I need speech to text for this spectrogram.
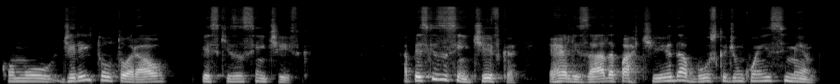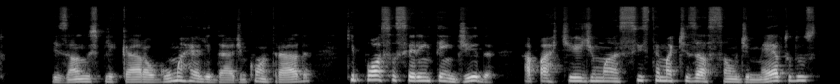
como direito autoral e pesquisa científica. A pesquisa científica é realizada a partir da busca de um conhecimento, visando explicar alguma realidade encontrada que possa ser entendida a partir de uma sistematização de métodos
